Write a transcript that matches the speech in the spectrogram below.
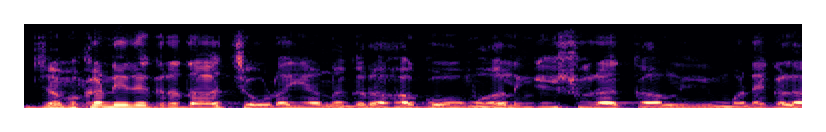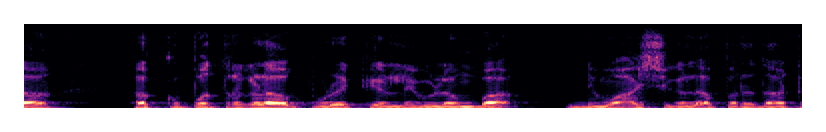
ಜಮಖಂಡಿ ನಗರದ ಚೌಡಯ್ಯ ನಗರ ಹಾಗೂ ಮಹಲಿಂಗೇಶ್ವರ ಕಾಲನಿ ಮನೆಗಳ ಹಕ್ಕುಪತ್ರಗಳ ಪೂರೈಕೆಯಲ್ಲಿ ವಿಳಂಬ, ನಿವಾಸಿಗಳ ಪರದಾಟ.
